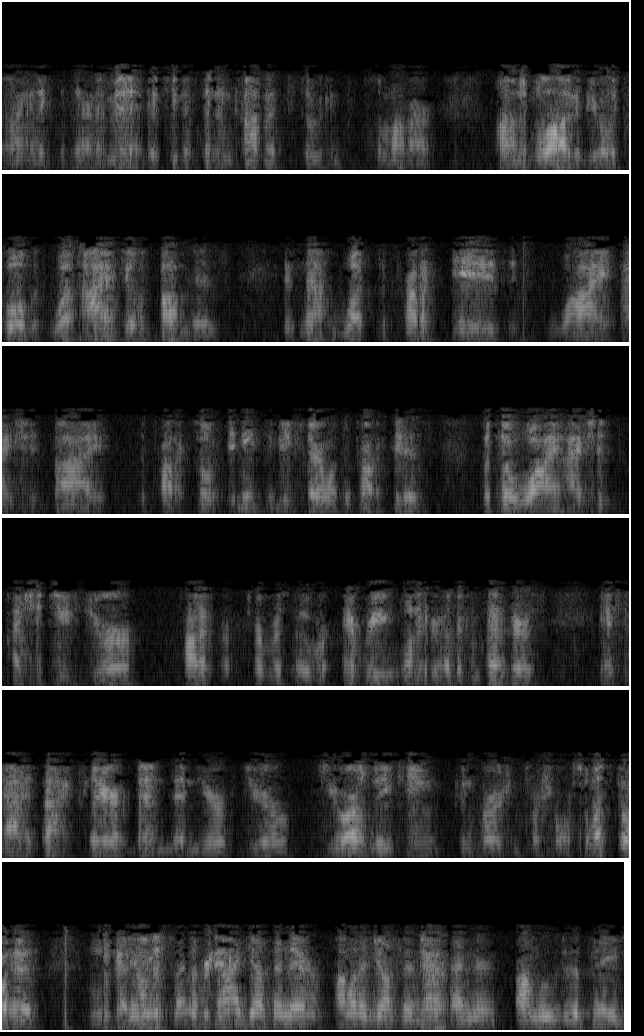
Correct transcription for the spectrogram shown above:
and I'm going to get there in a minute, but if you can send in comments so we can put some on, our, on the blog, it'd be really cool. But what I feel the problem is, is not what the product is, it's why I should buy the product. So it needs to be clear what the product is, but the why I should I should use your product or service over every one of your other competitors, if that is not clear, then then you're you're you are leaking conversion for sure. So let's go ahead and look at how this. Can I jump in there? I want to jump in yeah. there, and then I'll move to the page.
